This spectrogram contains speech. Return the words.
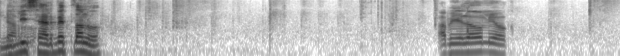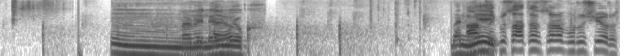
Ya, Milli servet lan o. Abi yelağım yok. Hmm, Mermin de yeleğim yok. yok. Ben niye... Artık bu saatten sonra vuruşuyoruz.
